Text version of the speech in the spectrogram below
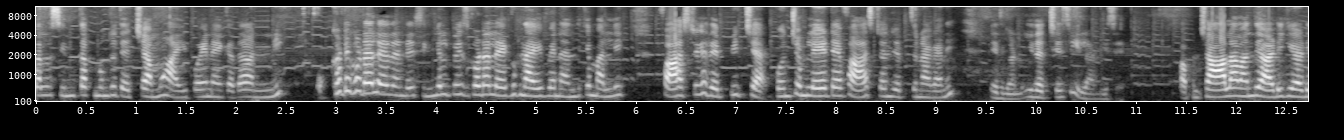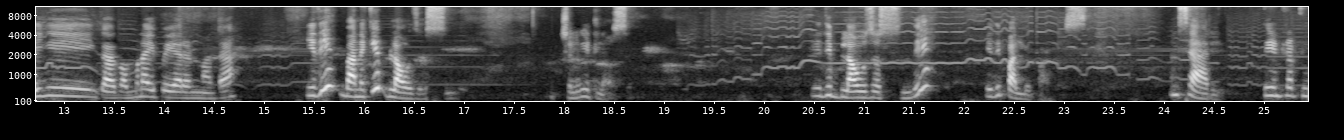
కలర్స్ ఇంతకు ముందు తెచ్చాము. అయిపోయినాయి కదా అన్నీ. ఒక్కటి కూడా లేదండి. సింగిల్ పీస్ కూడా లేకుండా అయిపోయినాయి. అందుకే మళ్ళీ ఫాస్ట్గా తెప్పించా. కొంచెం లేటే ఫాస్ట్ అని చెప్తున్నా కానీ ఇదిగోండి. ఇది వచ్చేసి ఇలా డిజైన్. పాపం చాలా మంది అడిగి అడిగి ఇంకా గమ్మున అయిపోయారనమాట ఇది మనకి బ్లౌజ్ వస్తుంది. యాక్చువల్గా ఇట్లా వస్తుంది. ఇది బ్లౌజ్ వస్తుంది. ఇది పళ్ళు పాటు వస్తుంది. అండ్ శారీ. దీంట్లో టూ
